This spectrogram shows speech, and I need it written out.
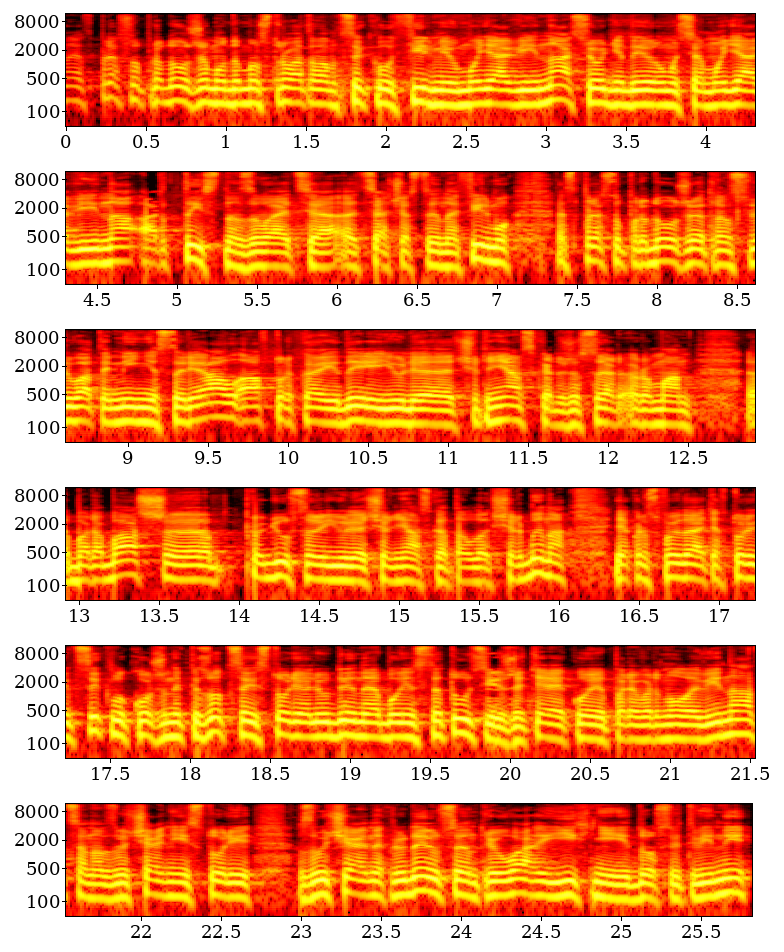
На еспресо продовжуємо демонструвати вам цикл фільмів Моя війна. Сьогодні дивимося Моя війна. Артист називається ця частина фільму. Еспресо продовжує транслювати міні-серіал. Авторка ідеї Юлія Чернявська, режисер Роман Барабаш, е, продюсери Юлія Чернявська та Олег Щербина. Як розповідають автори циклу, кожен епізод це історія людини або інституції, життя якої перевернула війна. Це надзвичайні історії звичайних людей у центрі уваги. Їхній досвід війни,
